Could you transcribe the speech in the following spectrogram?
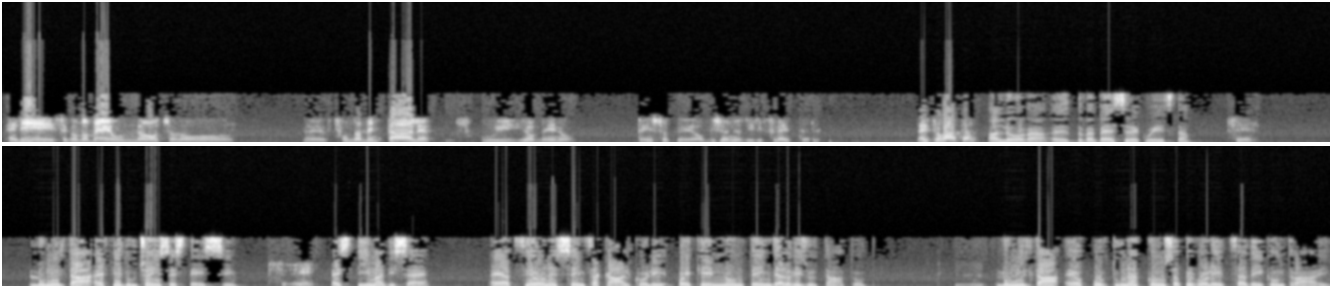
E lì secondo me è un nocciolo eh, fondamentale su cui io almeno penso che ho bisogno di riflettere. L'hai trovata? Allora, eh, dovrebbe essere questa. Sì. L'umiltà è fiducia in se stessi, Sì, è stima di sé, è azione senza calcoli poiché non tende al risultato. Mhm. L'umiltà è opportuna consapevolezza dei contrari,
